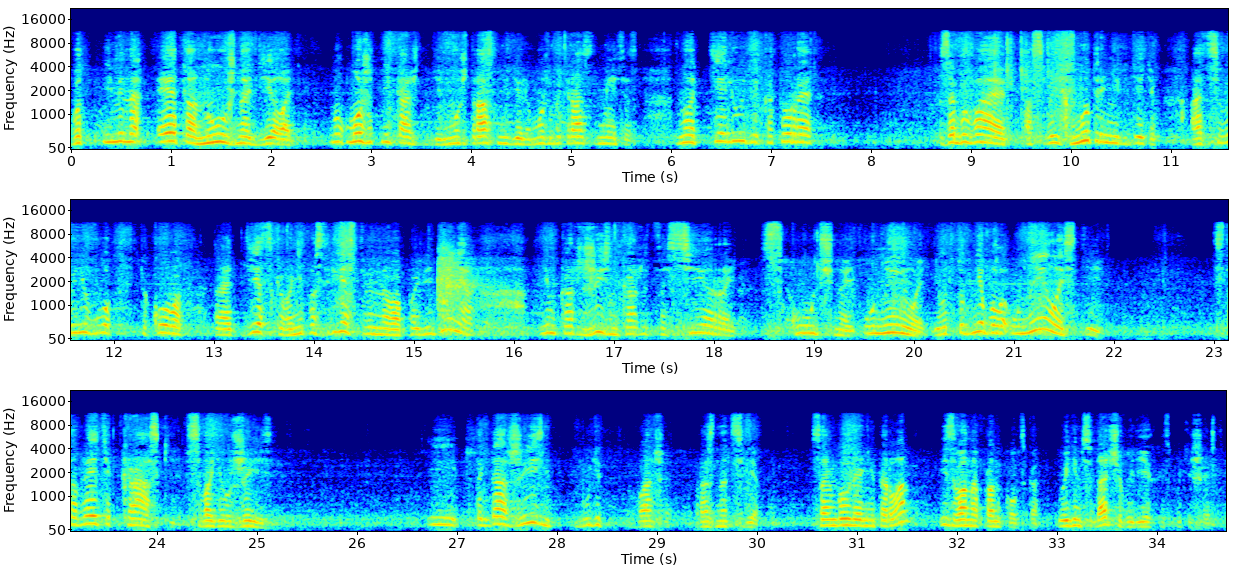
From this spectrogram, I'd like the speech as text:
Вот именно это нужно делать. Ну, может, не каждый день, может, раз в неделю, может быть, раз в месяц. Но те люди, которые забывают о своих внутренних детях, от своего такого э, детского, непосредственного поведения, им жизнь кажется серой, скучной, унылой. И вот чтобы не было унылости, вставляйте краски в свою жизнь. И тогда жизнь будет ваша разноцветной. С вами был Леонид Орлан из Ивана Франковска. Увидимся дальше в идеях из путешествий.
